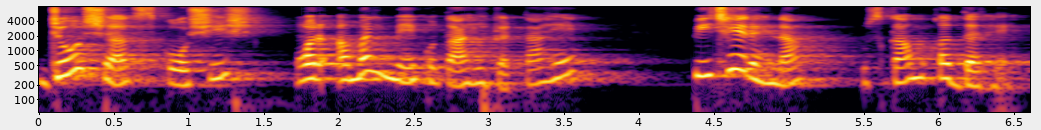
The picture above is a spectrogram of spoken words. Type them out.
जो शख्स कोशिश और अमल में कोताही करता है, पीछे रहना उसका मुकद्दर है।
